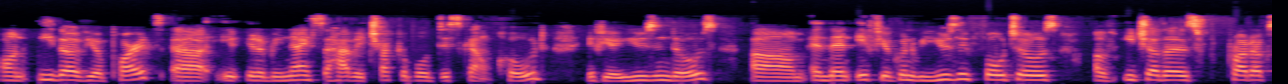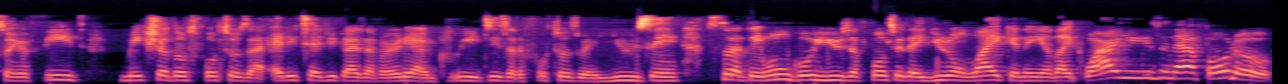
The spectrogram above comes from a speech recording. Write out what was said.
on either of your parts uh, it, will be nice to have a trackable discount code if you're using those. Um, and then if you're going to be using photos of each other's products on your feeds make sure those photos are edited. You guys have already agreed these are the photos we're using so that they won't go use a photo that you don't like and then you're like why are you using that photo?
